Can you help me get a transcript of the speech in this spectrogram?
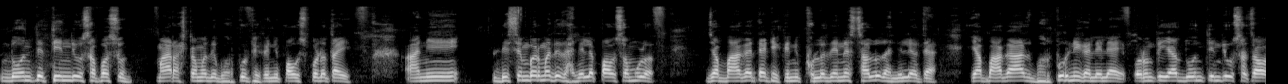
दोन ते तीन दिवसापासून महाराष्ट्रामध्ये भरपूर ठिकाणी पाऊस पडत आहे. आणि डिसेंबरमध्ये झालेल्या पावसामुळं ज्या बागा त्या ठिकाणी फुलं देण्यास चालू झालेल्या होत्या या बागा आज भरपूर निघालेल्या आहे परंतु या दोन तीन दिवसाचा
